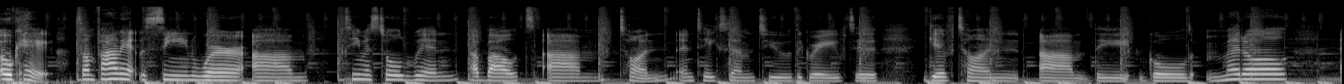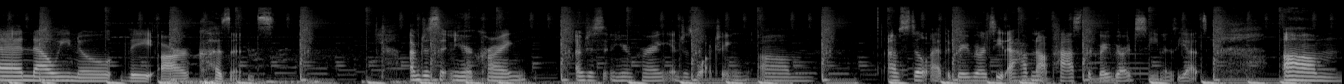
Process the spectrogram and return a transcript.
Okay, so I'm finally at the scene where um team has told Win about um Ton and takes him to the grave to give Ton um the gold medal and now we know they are cousins. I'm just sitting here crying I'm just sitting here crying and just watching. Um, I'm still at the graveyard scene. I have not passed the graveyard scene as yet. Um,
